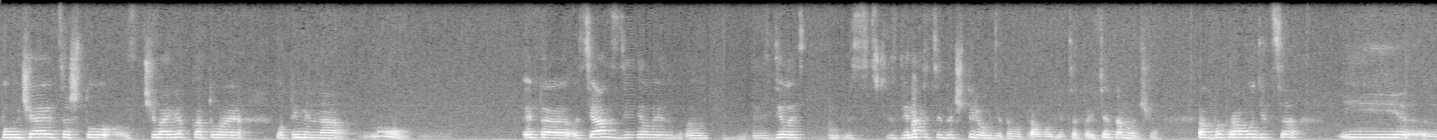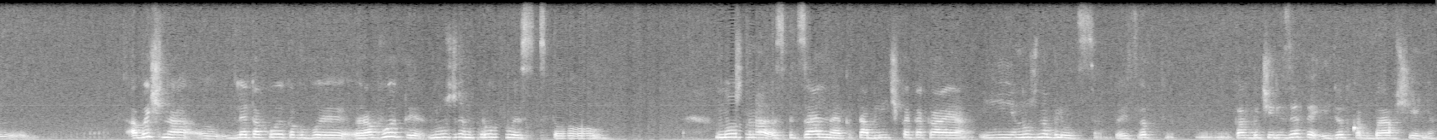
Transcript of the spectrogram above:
получается, что человек, который вот именно, ну, это сеанс делает, сделать с 12 до 4 где-то вот проводится, то есть это ночью как бы проводится. И э, обычно э, для такой как бы работы нужен круглый стол, нужна специальная табличка такая и нужно блюдце. То есть вот как бы через это идет как бы общение.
